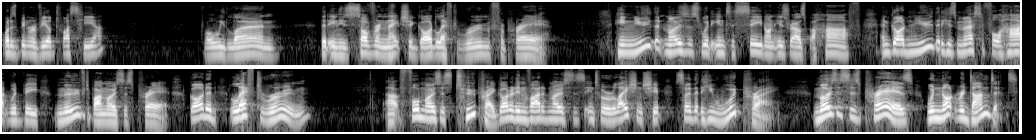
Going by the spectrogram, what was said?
what has been revealed to us here? Well, we learn that in his sovereign nature, God left room for prayer. He knew that Moses would intercede on Israel's behalf, and God knew that his merciful heart would be moved by Moses' prayer. God had left room uh, for Moses to pray. God had invited Moses into a relationship so that he would pray. Moses' prayers were not redundant,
